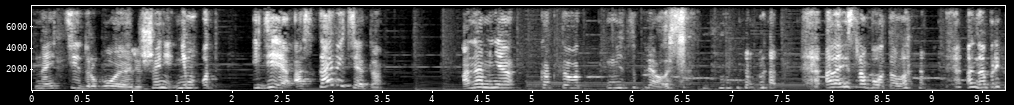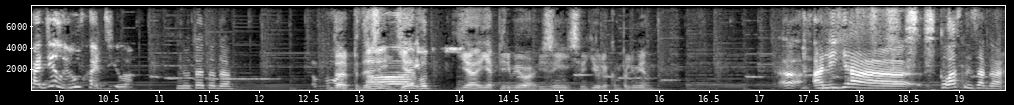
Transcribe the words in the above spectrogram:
найти другое решение. Не, вот идея оставить это, она меня как-то вот не цеплялась. Она не сработала. Она приходила и уходила. Вот это да. Вот. Да, подожди, а... я вот я, я перебиваю, извините, Юля, комплимент. А, Алия, классный загар.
